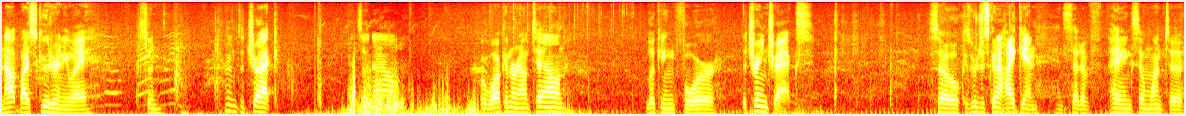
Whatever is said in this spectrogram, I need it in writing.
not by scooter anyway. So there's the track. And so now we're walking around town looking for the train tracks. So, because we're just gonna hike in instead of paying someone to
